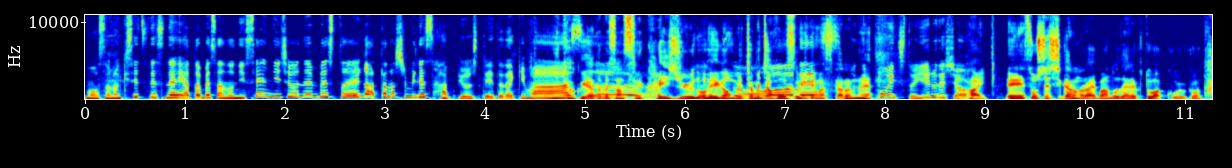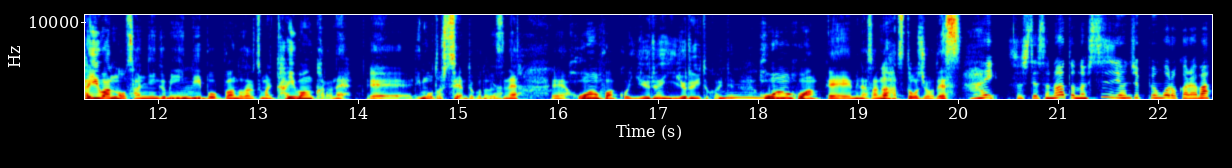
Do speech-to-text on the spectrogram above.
もうその季節ですね。矢田部さんの2020年ベスト映画楽しみです。発表していただきとます。にかく矢田部さん世界中の映画をめちゃめちゃ本数見てますからね。日本一と言えるでしょう。はい、えーそして4からのライブダイレクトは今日は台湾の3人組インディーポップバンドだ、つまり台湾からね、えーリモート出演ということですね、えー、ホワンホワンこうゆるいゆるいと書いてホワンホワン、えー皆さんが初登場です。はい。そしてその後の7時40分頃からは、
